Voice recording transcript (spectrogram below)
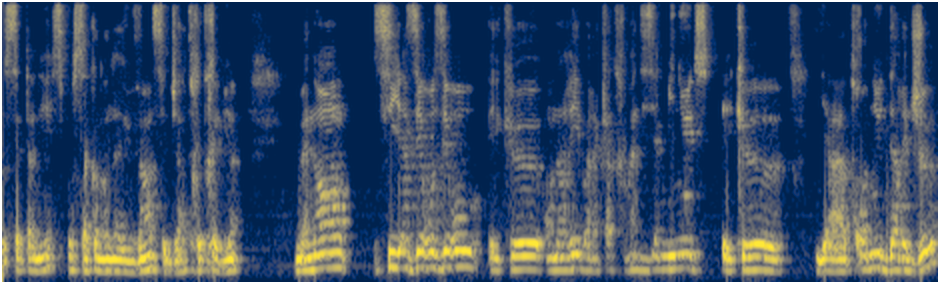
cette année. C'est pour ça qu'on en a eu 20, c'est déjà très très bien. Maintenant, s'il y a 0-0 et qu'on arrive à la 90e minute et qu'il y a 3 minutes d'arrêt de jeu,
